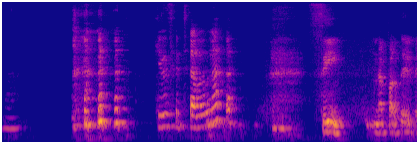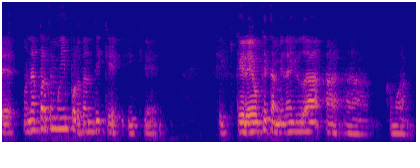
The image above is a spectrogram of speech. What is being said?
Uh -huh. ¿Quieres echar una? Sí, una parte, eh, una parte muy importante y que, y que eh, creo que también ayuda a, a, como a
